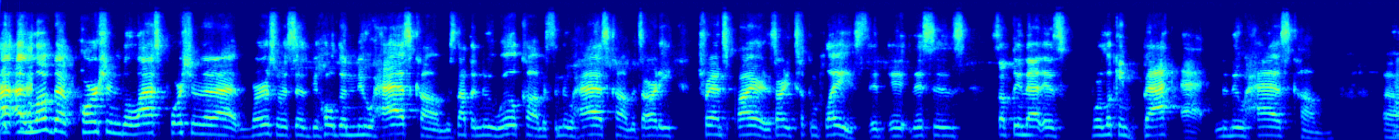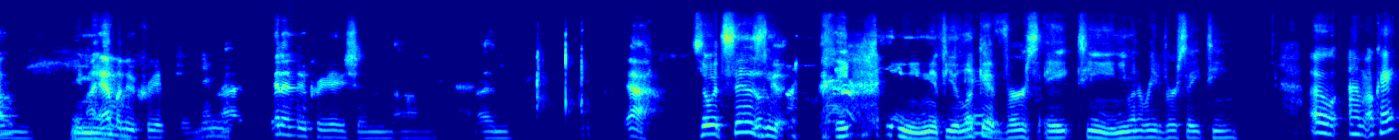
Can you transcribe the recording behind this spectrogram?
I, I, love that portion, the last portion of that verse where it says, Behold, the new has come. It's not the new will come, it's the new has come. It's already transpired, it's already taken place. It, it, this is something that is we're looking back at. The new has come. Um, I am a new creation. Amen. I'm in a new creation. Um, and yeah. So it says in 18, if you look at verse 18, you want to read verse 18? Oh, um, okay.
